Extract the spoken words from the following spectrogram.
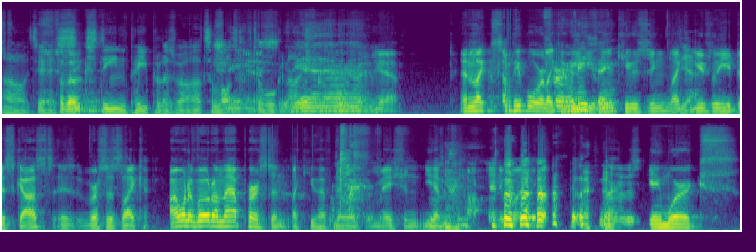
Oh dear, So sixteen people as well. That's a lot to Jeez. organise for a Yeah. board game. Yeah. And like some people were like For immediately anything. accusing, like Yeah. usually you discuss uh, versus like I want to vote on that person. Like you have no information, you haven't talked to anyone. That's not how this game works.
